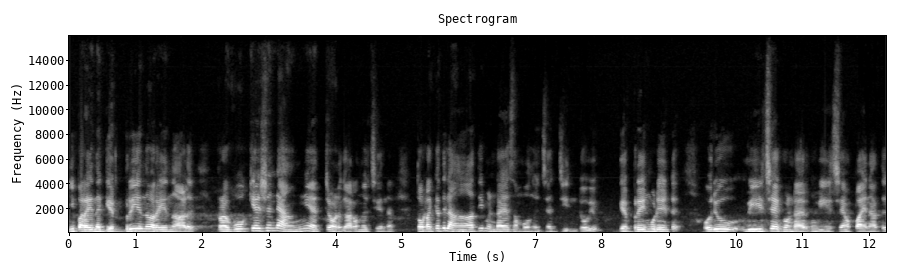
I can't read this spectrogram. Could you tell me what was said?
ഈ പറയുന്ന ഗബ്രി എന്ന് പറയുന്ന ആൾ പ്രൊവോക്കേഷന്റെ അങ്ങേയറ്റമാണ്. കാരണം എന്ന് വെച്ച് കഴിഞ്ഞാൽ തുടക്കത്തിൽ ആദ്യം ഉണ്ടായ സംഭവം എന്ന് വെച്ചാൽ ജിൻഡോയും ഗബ്രിയും കൂടിയിട്ട് ഒരു വീഴ്ചയൊക്കെ ഉണ്ടായിരുന്നു. വീഴ്ച അപ്പൊ അതിനകത്ത്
